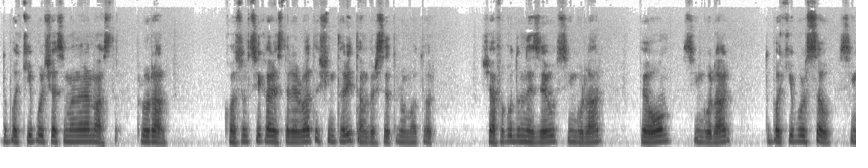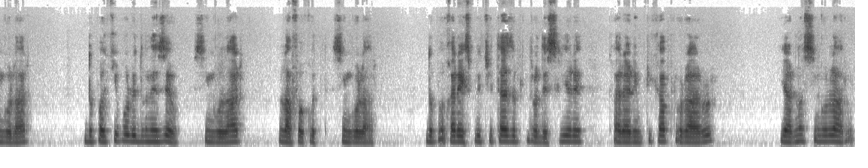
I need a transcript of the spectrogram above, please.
după chipul și asemănarea noastră, plural, construcție care este reluată și întărită în versetul următor. Și a făcut Dumnezeu, singular, pe om, singular, după chipul său, singular, după chipul lui Dumnezeu, singular, l-a făcut, singular, după care explicitează printr-o descriere care ar implica pluralul, iar nu singularul,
